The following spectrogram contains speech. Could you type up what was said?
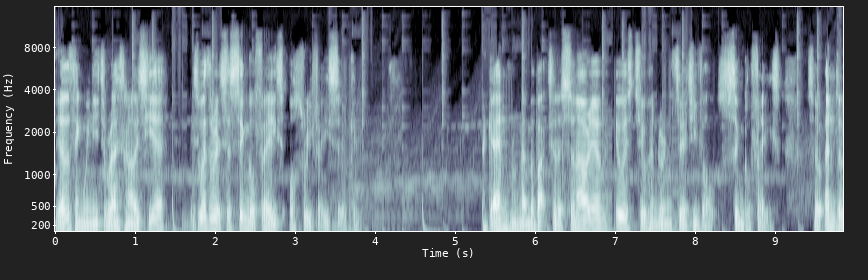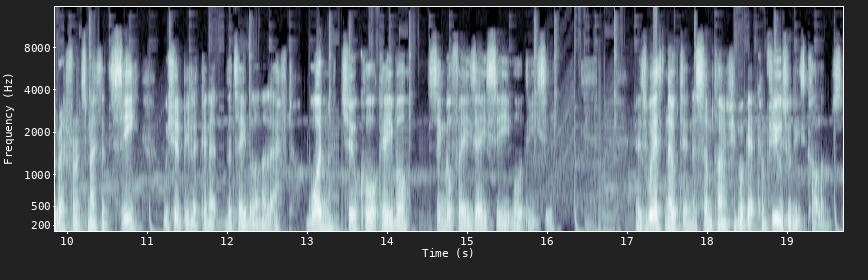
The other thing we need to recognize here is whether it's a single phase or three phase circuit. Again, remember back to the scenario, it was 230 volts, single phase. So under reference method C, we should be looking at the table on the left. One two core cable, single phase AC or DC. It's worth noting that sometimes people get confused with these columns.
